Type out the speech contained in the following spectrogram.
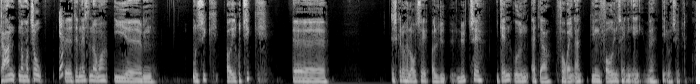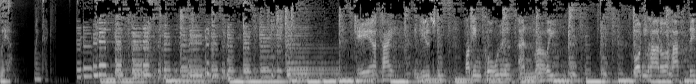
Karen, nummer to. Ja. Øh, det næste nummer i øh, musik og erotik. Øh, det skal du have lov til at ly- lytte til igen, uden at jeg forurener din forudindtagning af, hvad det eventuelt kunne være. Mange tak. Kære Kai, en hilsen fra din kone Anne-Marie. Hvordan har du haft det?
